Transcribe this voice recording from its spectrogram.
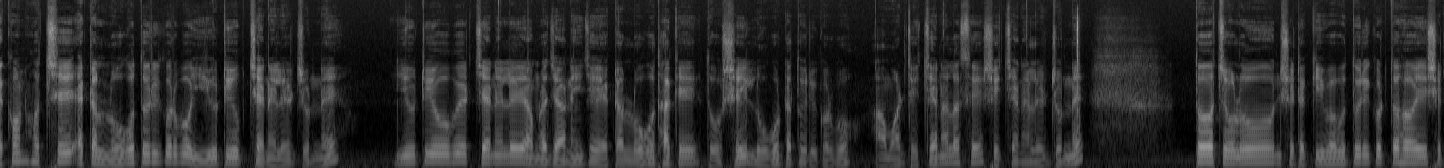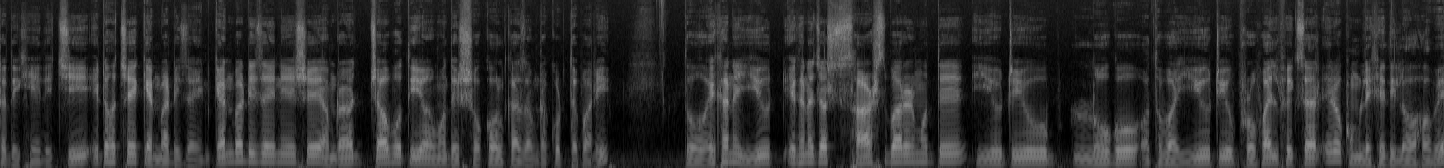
এখন হচ্ছে একটা লোগো তৈরি করব ইউটিউব চ্যানেলের জন্যে। ইউটিউবের চ্যানেলে আমরা জানি যে একটা লোগো থাকে, তো সেই লোগোটা তৈরি করব আমার যে চ্যানেল আছে সেই চ্যানেলের জন্যে। তো চলুন সেটা কীভাবে তৈরি করতে হয় সেটা দেখিয়ে দিচ্ছি। এটা হচ্ছে ক্যানভা ডিজাইন ক্যানভা ডিজাইনে এসে আমরা যাবতীয় আমাদের সকল কাজ আমরা করতে পারি। তো এখানে ইউ, এখানে জাস্ট সার্চ বারের মধ্যে ইউটিউব লোগো অথবা ইউটিউব প্রোফাইল ফিক্সার এরকম লিখে দিলেও হবে।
